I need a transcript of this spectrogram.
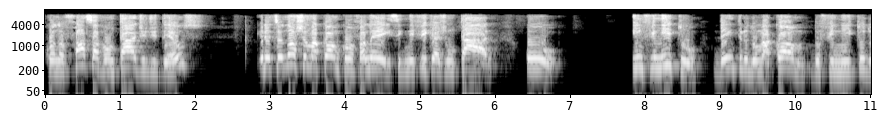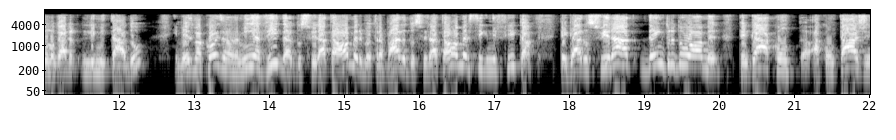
Quando eu faço a vontade de Deus, como falei, significa juntar o infinito dentro do Makom, do finito, do lugar limitado, e mesma coisa na minha vida, dos Sfirat Omer, meu trabalho dos Sfirat Omer significa pegar os Sfirat dentro do Omer, pegar a contagem,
